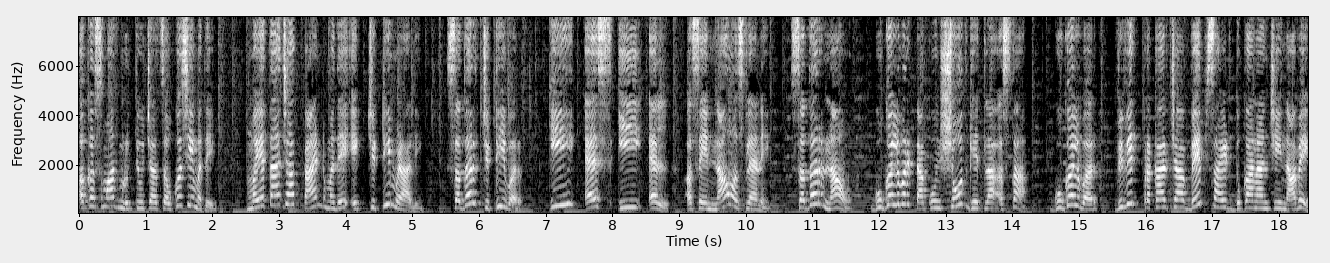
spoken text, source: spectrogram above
अकस्मात मृत्यूच्या चौकशीमध्ये मयताच्या पॅन्टमध्ये एक चिठ्ठी मिळाली. सदर चिठ्ठीवर ई एस ई एल असे नाव असल्याने सदर नाव गुगलवर टाकून शोध घेतला असता गुगलवर विविध प्रकारच्या वेबसाईट दुकानांची नावे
